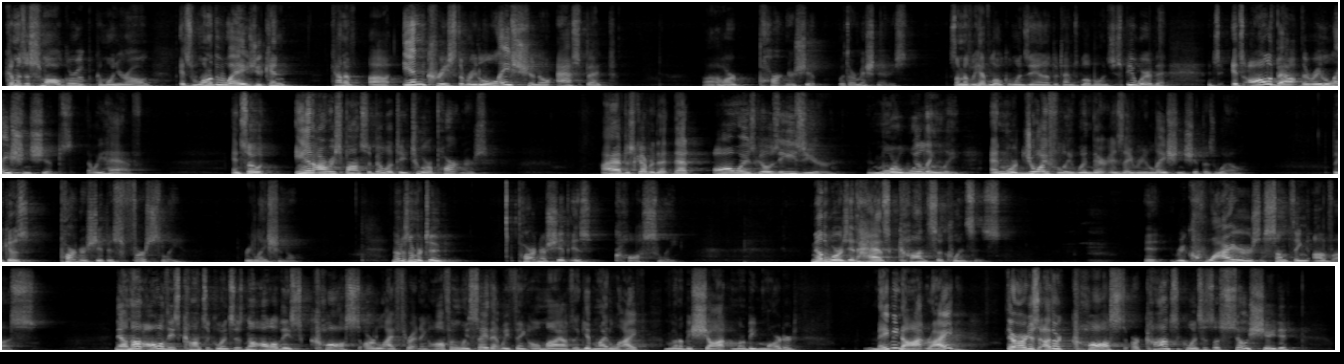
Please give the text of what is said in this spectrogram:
come as a small group, come on your own. It's one of the ways you can kind of uh, increase the relational aspect of our partnership with our missionaries. Sometimes we have local ones in, other times global ones. Just be aware of that. It's, it's all about the relationships that we have. And so, in our responsibility to our partners, I have discovered that that always goes easier and more willingly and more joyfully when there is a relationship as well. Because partnership is firstly relational. Notice number two partnership is costly. In other words, it has consequences. It requires something of us. Now, not all of these consequences, not all of these costs are life threatening. Often when we say that, we think, oh my, I have to give my life. I'm going to be shot. I'm going to be martyred. Maybe not, right? There are just other costs or consequences associated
